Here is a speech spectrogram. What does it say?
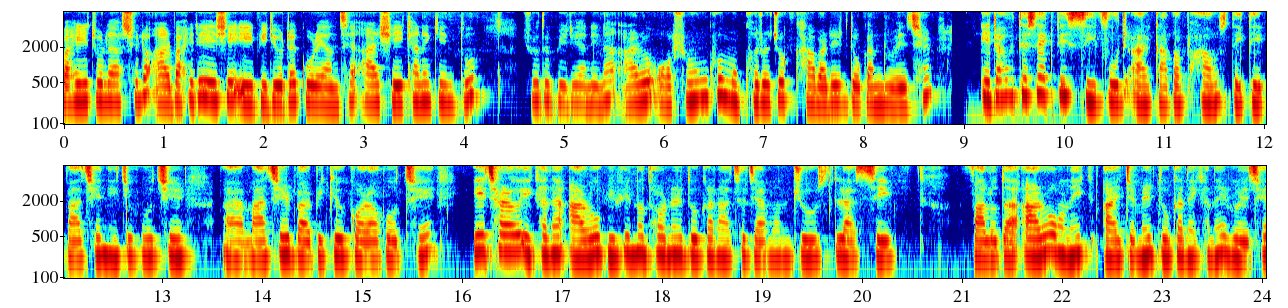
বাহিরে চলে আসছিল। আর বাহিরে এসে এই ভিডিওটা করে আনছে। আর সেইখানে কিন্তু শুধু বিরিয়ানি না আরও অসংখ্য মুখরোচক খাবারের দোকান রয়েছে। এটা হইতেছে একটি সি ফুড আর কাবাব হাউস দেখতেই পাচ্ছেন, নিচে হচ্ছে মাছের বারবিকিউ করা হচ্ছে। এছাড়াও এখানে আরও বিভিন্ন ধরনের দোকান আছে, যেমন জুস, লাচ্ছি, ফালুদা, আরও অনেক আইটেমের দোকান এখানে রয়েছে।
